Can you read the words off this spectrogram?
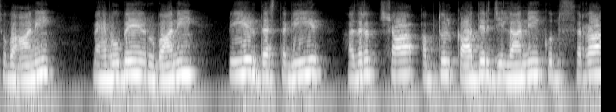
سبحانی، محبوب ربانی، پیر دستگیر، حضرت شاہ عبد القادر جیلانی قدسرہ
